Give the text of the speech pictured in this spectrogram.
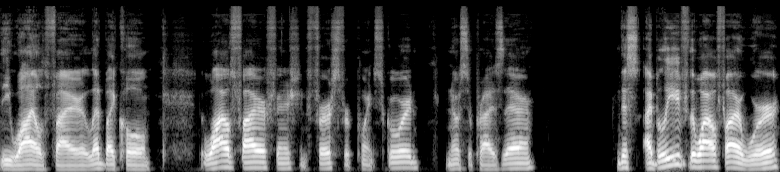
the Wildfire, led by Cole. The Wildfire finished in first for points scored. No surprise there. This, I believe, the Wildfire were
